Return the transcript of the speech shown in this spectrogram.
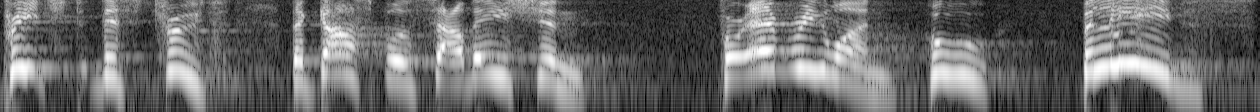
preached this truth, the gospel of salvation for everyone who believes.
